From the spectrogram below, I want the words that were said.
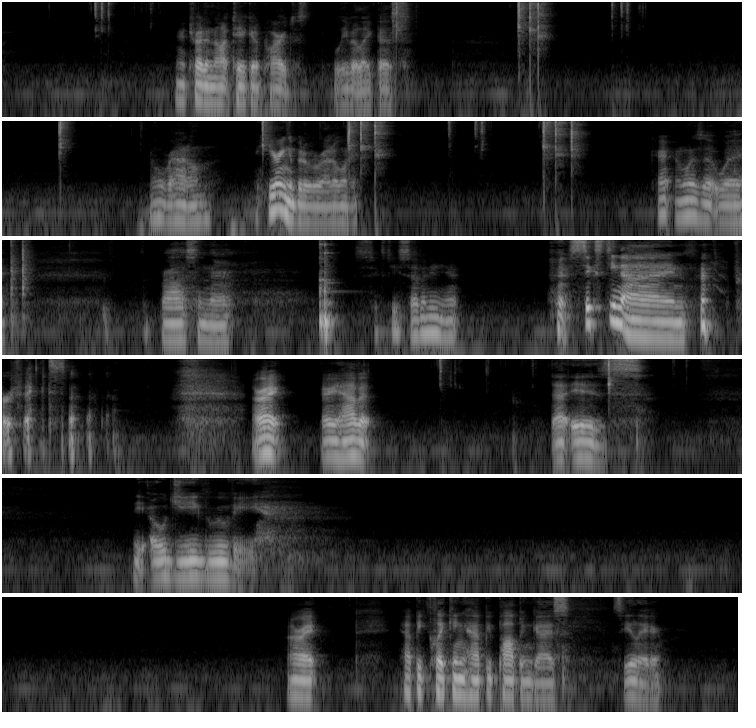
I'm going to try to not take it apart. Just leave it like this. No rattle. I'm hearing a bit of a rattle. Okay, and what does that weigh? The brass in there. 60, 70, yeah. 69. Perfect. All right, there you have it. That is the OG Groovy. All right. Happy clicking, happy popping, guys. See you later.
